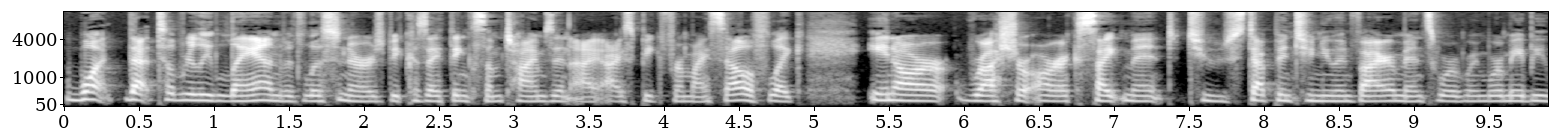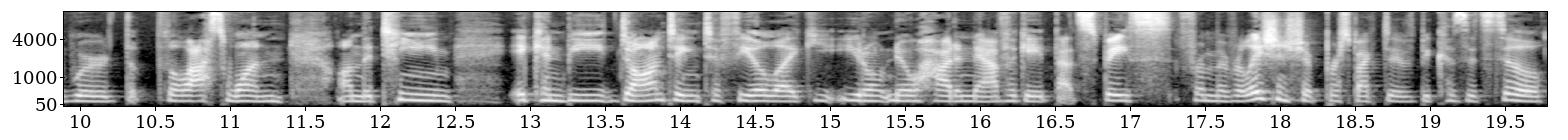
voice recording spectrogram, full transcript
want that to really land with listeners because i think sometimes and I, I speak for myself like in our rush or our excitement to step into new environments where, where maybe we're the, the last one on the team it can be daunting to feel like you, don't know how to navigate that space from a relationship perspective because it's still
